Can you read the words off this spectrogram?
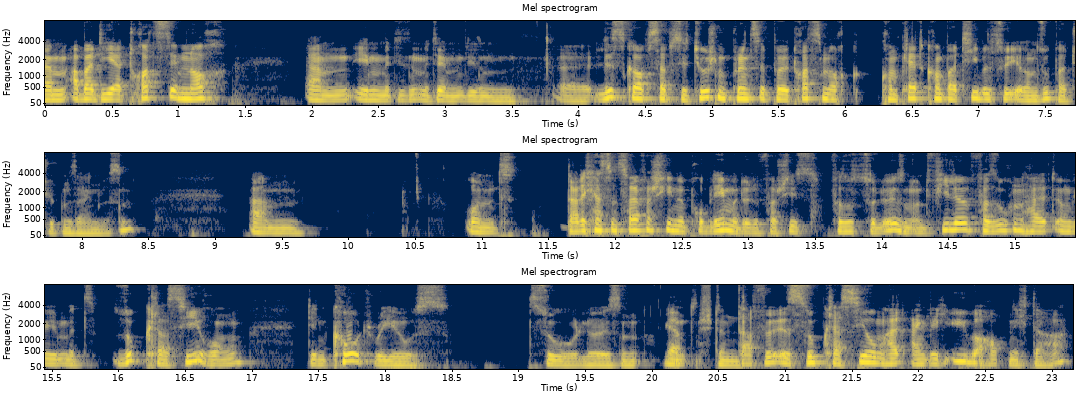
ähm, aber die ja trotzdem noch ähm, eben mit diesem, mit dem, diesem äh, Liskov Substitution Principle trotzdem noch komplett kompatibel zu ihren Supertypen sein müssen. Ähm, und dadurch hast du zwei verschiedene Probleme, die du versuchst, versuchst zu lösen. Und viele versuchen halt irgendwie mit Subklassierung den Code Reuse zu lösen. Ja, und stimmt. Dafür ist Subklassierung halt eigentlich überhaupt nicht da.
